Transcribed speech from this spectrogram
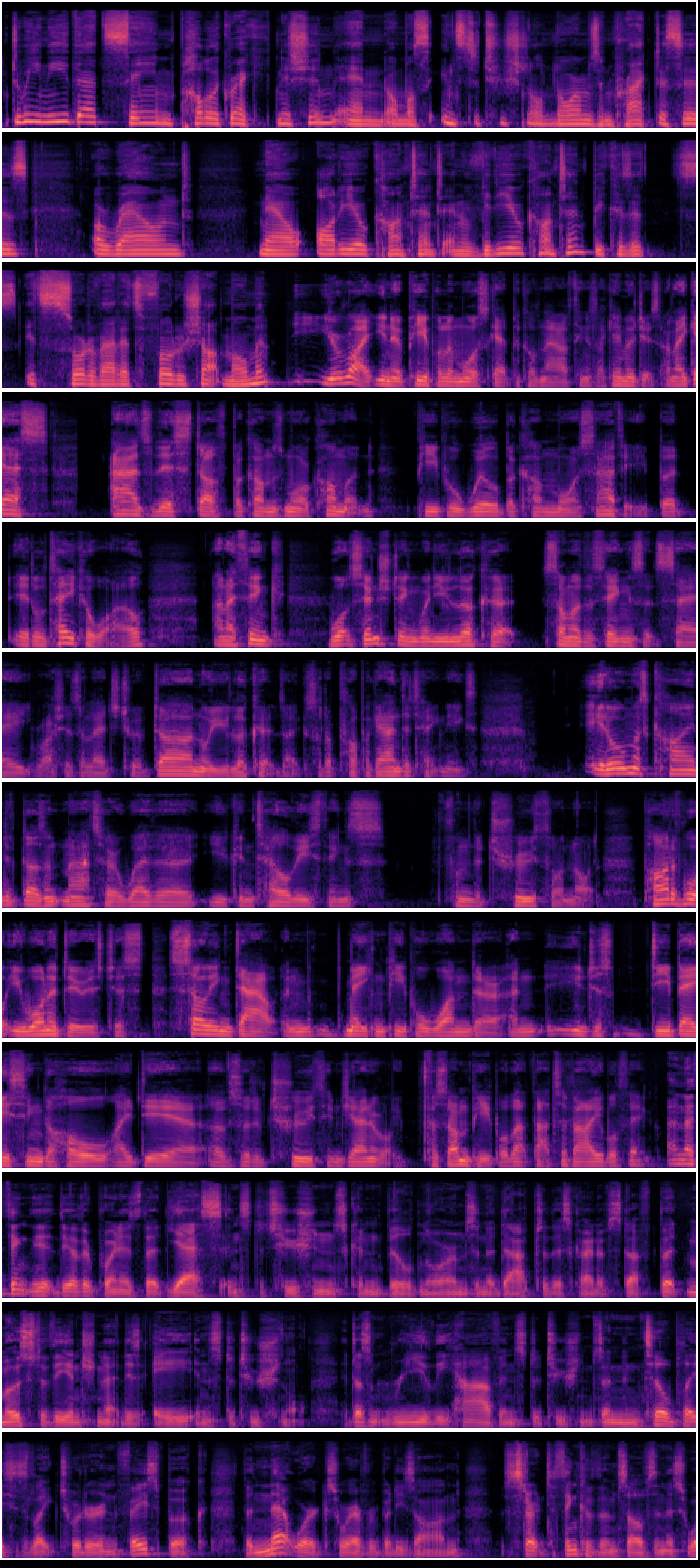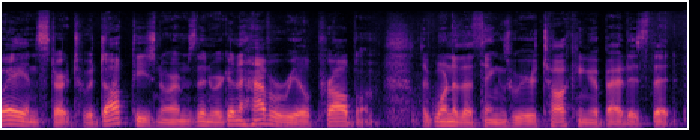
Do we need that same public recognition and almost institutional norms and practices around now audio content and video content because it's it's sort of at its Photoshop moment? You're right. You know, people are more skeptical now of things like images, and I guess as this stuff becomes more common, people will become more savvy. But it'll take a while. And I think what's interesting when you look at some of the things that say Russia's alleged to have done, or you look at like sort of propaganda techniques, it almost kind of doesn't matter whether you can tell these things from the truth or not. Part of what you want to do is just sowing doubt and making people wonder and you just debasing the whole idea of sort of truth in general. For some people, that, that's a valuable thing. And I think the, the other point is that yes, institutions can build norms and adapt to this kind of stuff, but most of the internet is a institutional. It doesn't really have institutions. And until places like Twitter and Facebook, the networks where everybody's on, start to think of themselves in this way and start to adopt these norms, then we're going to have a real problem. Like one of the things we were talking about is that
